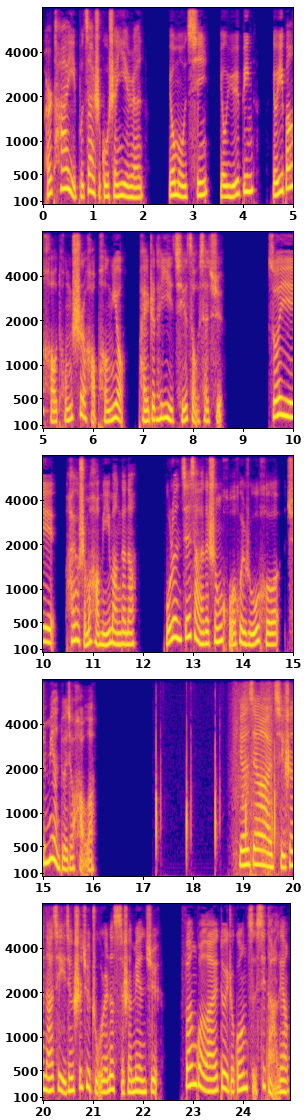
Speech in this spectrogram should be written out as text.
而他已不再是孤身一人，有母亲，有于冰。有一帮好同事、好朋友陪着他一起走下去，所以还有什么好迷茫的呢？无论接下来的生活会如何，去面对就好了。严心爱起身，拿起已经失去主人的死神面具，翻过来对着光仔细打量，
